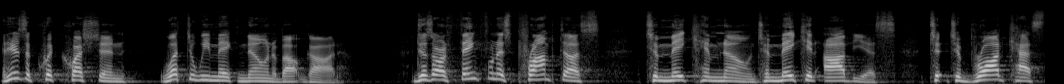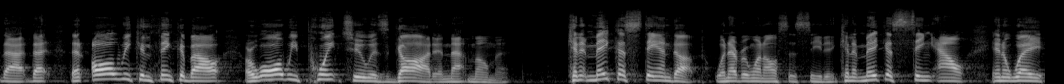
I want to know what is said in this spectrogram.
And here's a quick question What do we make known about God? Does our thankfulness prompt us to make Him known, to make it obvious, to, to broadcast that, that, that all we can think about or all we point to is God in that moment? Can it make us stand up when everyone else is seated? Can it make us sing out in a way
